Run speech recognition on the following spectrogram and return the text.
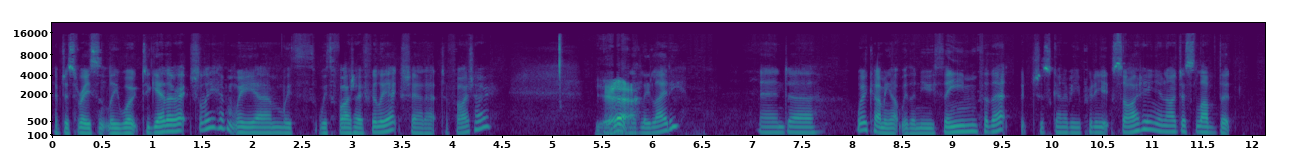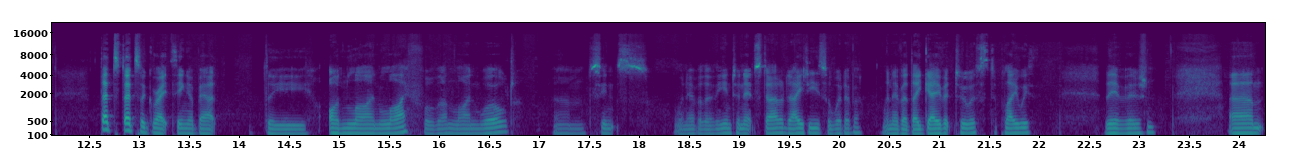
have just recently worked together, actually, haven't we? Um, with with Phytophiliac. Shout out to Phyto, Yeah. lovely lady, and uh, we're coming up with a new theme for that, which is going to be pretty exciting. And I just love that that's that's a great thing about the online life or the online world. Um, since whenever the, the internet started, 80s or whatever, whenever they gave it to us to play with, their version, um,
